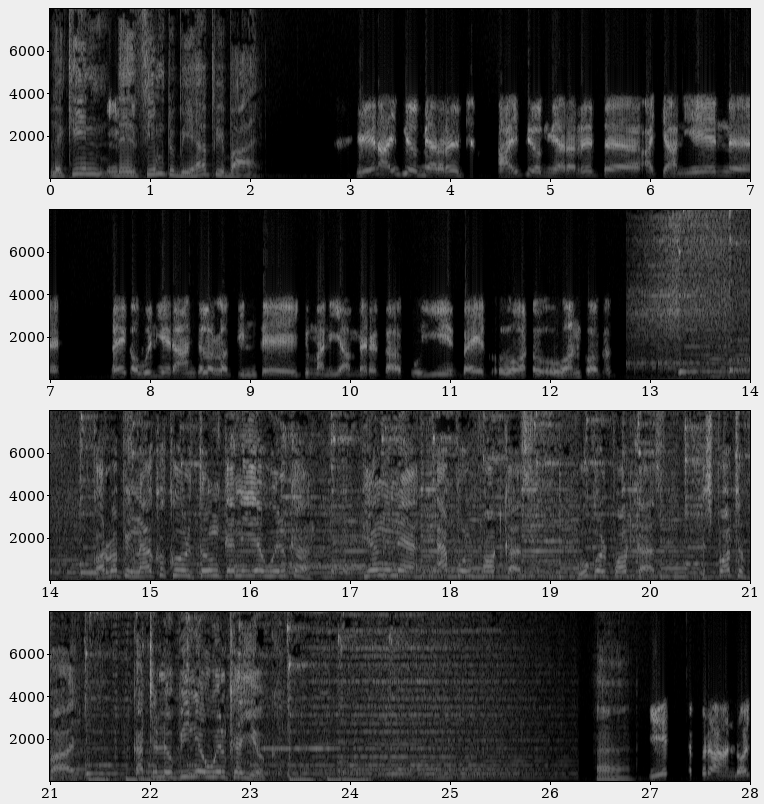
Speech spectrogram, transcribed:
lekin they seem to be happy by. Yena ai mi ara ret ai pio mi ara ret a chan yen be ka win ye ran lo tin ke chuman ya america ku yi be won ko ka korba ping na ko kul tung ken ye wilka. Piang ne apple podcast google podcast spotify katelobine wilka yok uh, yen brand on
